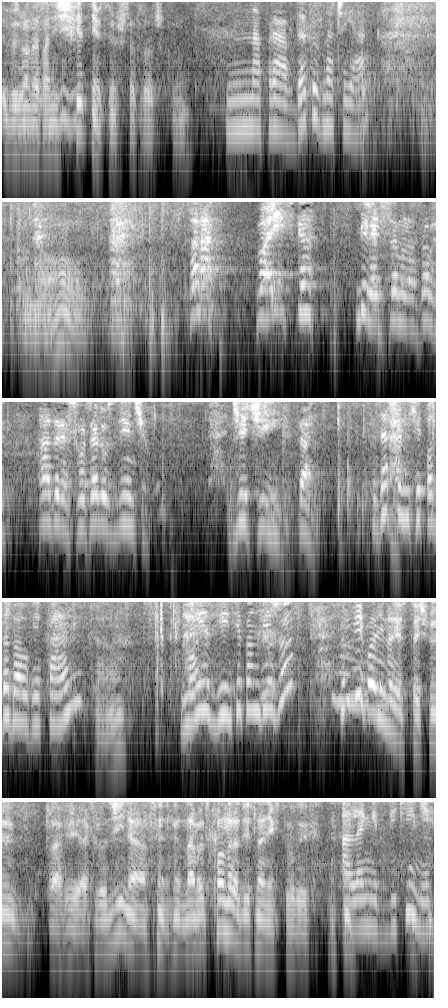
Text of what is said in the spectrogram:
Wygląda pani świetnie w tym szlafroczku. Naprawdę? To znaczy jak? No, walizka, bilet samolotowy, adres hotelu, zdjęcia. Dzieci i pranie. Zawsze mi się podobał, wie pan? tak. Moje zdjęcie pan bierze? No wie pani, no jesteśmy prawie jak rodzina. Nawet Konrad jest na niektórych. Ale nie w bikini.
